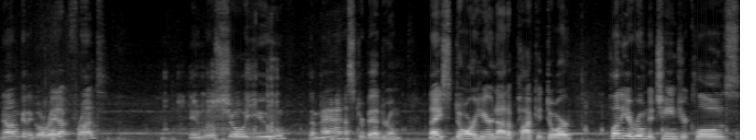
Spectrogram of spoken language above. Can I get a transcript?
Now I'm going to go right up front and we'll show you the master bedroom. Nice door here, not a pocket door. Plenty of room to change your clothes.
